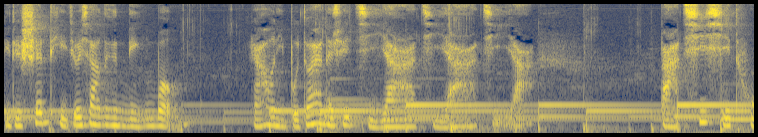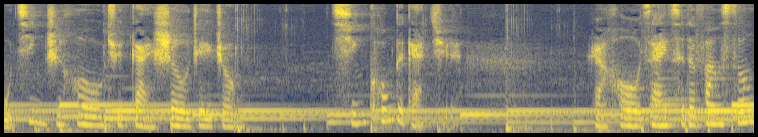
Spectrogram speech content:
你的身体就像那个柠檬，然后你不断的去挤压、挤压、挤压，把气息吐尽之后，去感受这种。清空的感觉，然后再一次的放松，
